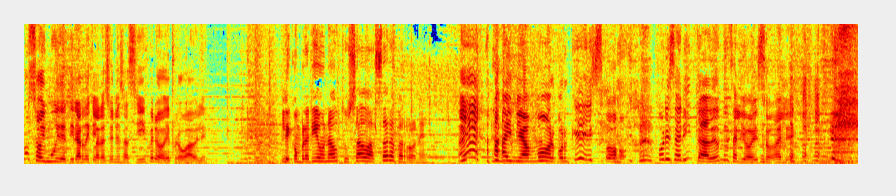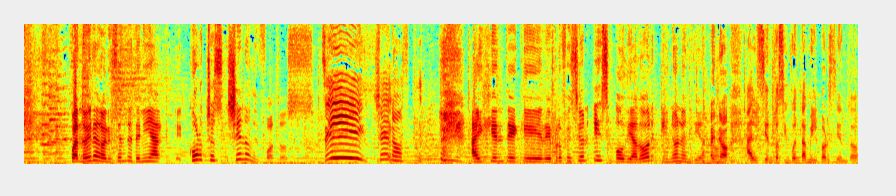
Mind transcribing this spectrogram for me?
No soy muy de tirar declaraciones así, pero es probable. Le compraría un auto usado a Sara Perrone. ¿Eh? Ay, mi amor, ¿por qué eso? Pobre Sarita, ¿de dónde salió eso? Dale. Cuando era adolescente tenía corchos llenos de fotos. Sí, llenos. Hay gente que de profesión es odiador y no lo entiendo. Ay, no, al 150 mil por ciento.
